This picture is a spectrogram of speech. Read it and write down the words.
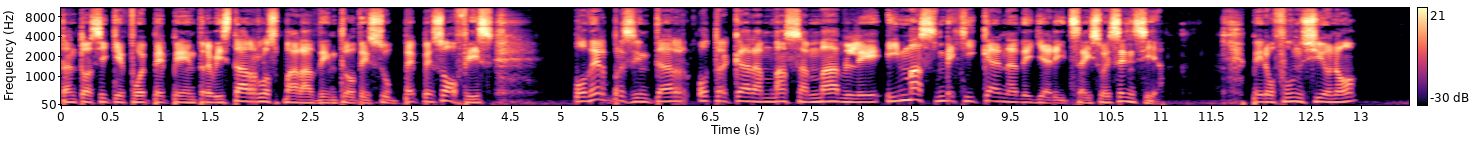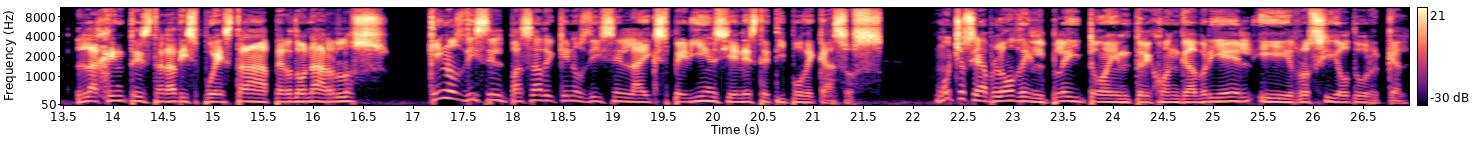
tanto así que fue Pepe a entrevistarlos para dentro de su Pepe's Office poder presentar otra cara más amable y más mexicana de Yaritza y su esencia. Pero funcionó. ¿La gente estará dispuesta a perdonarlos? ¿Qué nos dice el pasado y qué nos dice la experiencia en este tipo de casos? Mucho se habló del pleito entre Juan Gabriel y Rocío Durcal,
